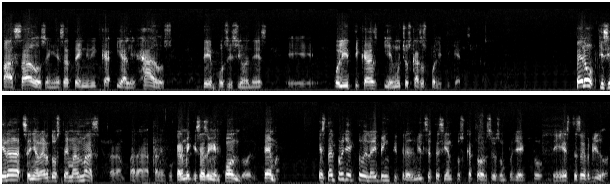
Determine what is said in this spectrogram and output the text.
basados en esa técnica y alejados de posiciones eh, políticas y en muchos casos politiqueras. Pero quisiera señalar dos temas más para, para, para, enfocarme quizás en el fondo del tema. Está el proyecto de ley 23.714, es un proyecto de este servidor,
